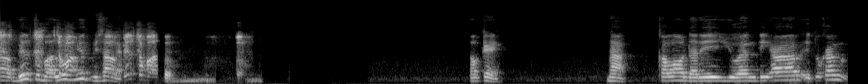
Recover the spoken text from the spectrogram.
uh, Bill coba, coba lu mute bisa nggak? Bill coba. Oke. Okay. Nah, kalau dari UNTR itu kan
